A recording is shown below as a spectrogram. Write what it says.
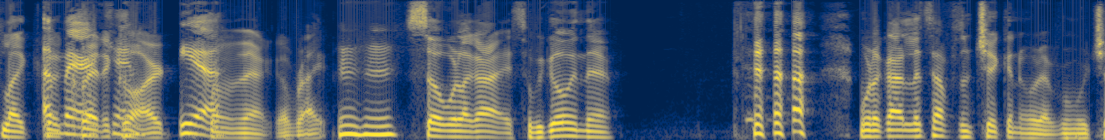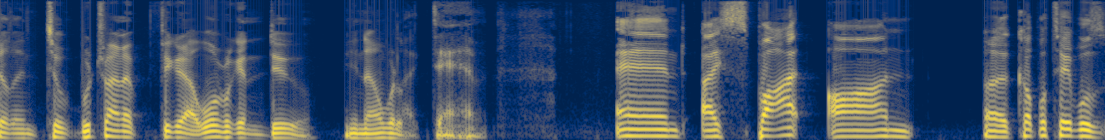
like a American. credit card Yeah. from America, right? Mm-hmm. So we're like, all right. So we go in there. we're like, all right, let's have some chicken or whatever. And we're chilling. To, we're trying to figure out what we're going to do. You know, we're like, damn. And I spot on a couple tables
